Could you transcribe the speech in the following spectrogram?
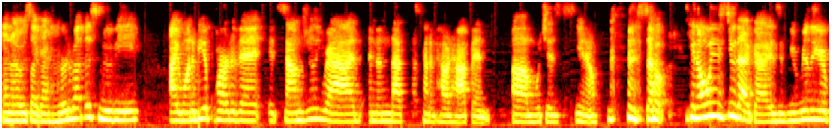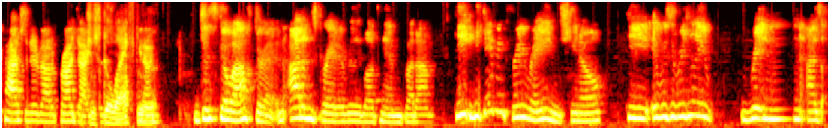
and I was like, "I heard about this movie. I want to be a part of it. It sounds really rad, and then that's kind of how it happened. Um, which is, you know, so you can always do that, guys. If you really are passionate about a project, Just it's go like, after you know, it. Just go after it." And Adam's great. I really love him, but um, he he gave me free range. You know, he it was originally written as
